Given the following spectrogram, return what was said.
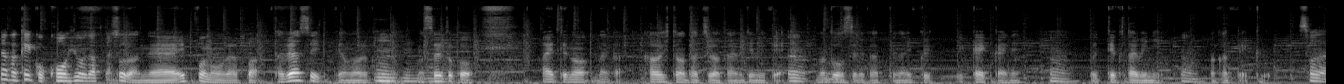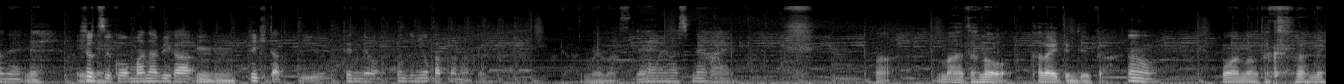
なんか結構好評だったね。そうだね。一本の方がやっぱ食べやすいっていうのもあるからね、うんうんうん。まあ、そういうとこ相手のなんか買う人の立場から見てみて、うんまあ、どうするかっていうのは一個一回一回ねうん。売っていくたびにうん。分かっていく。そうだね。ね一つこう学びができたっていう点では本当に良かったなと。思います思いねますね、はい。まあまあその課題点というかうん。もうあのたくさんね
